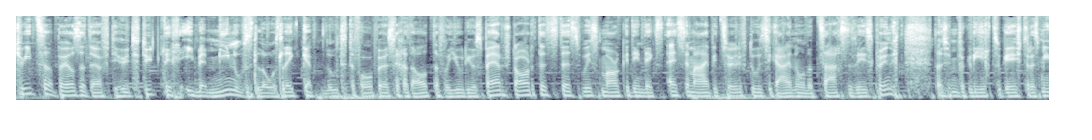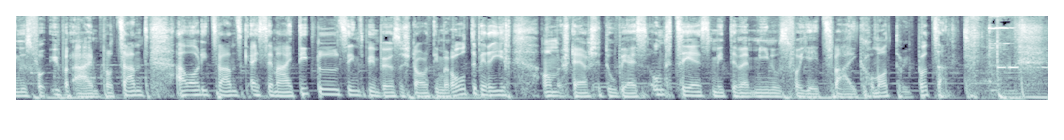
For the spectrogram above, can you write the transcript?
Die Schweizer Börse dürfte heute deutlich im Minus loslegen. Laut den vorbörslichen Daten von Julius Baer startet der Swiss Market Index SMI bei 12.136 Punkten. Das ist im Vergleich zu gestern ein Minus von über 1%. Auch alle 20 SMI-Titel sind beim Börsenstart im roten Bereich. Am stärksten UBS und CS mit einem Minus von je 2,3%.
